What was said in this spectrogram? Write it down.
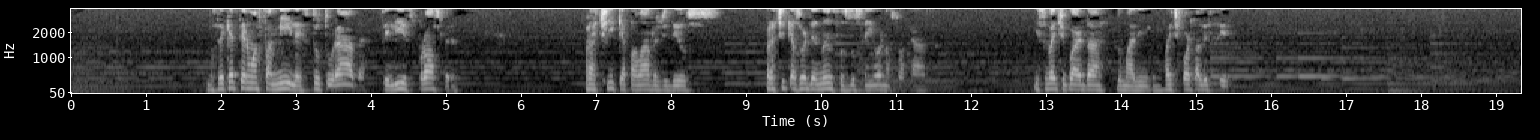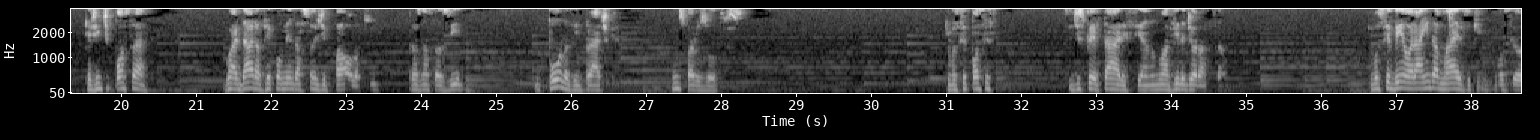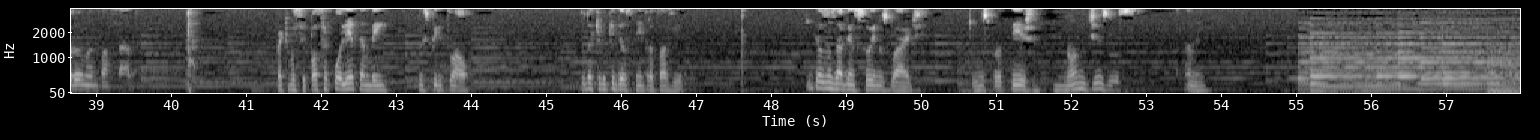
Você quer ter uma família estruturada, feliz, próspera? Pratique a palavra de Deus. Pratique as ordenanças do Senhor na sua casa. Isso vai te guardar do maligno, vai te fortalecer. Que a gente possa guardar as recomendações de Paulo aqui para as nossas vidas e pô-las em prática uns para os outros. Que você possa se despertar esse ano numa vida de oração. Que você venha orar ainda mais do que você orou no ano passado. Para que você possa colher também no espiritual tudo aquilo que Deus tem para a tua vida. Que Deus nos abençoe e nos guarde que nos proteja. Em nome de Jesus. Amém.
